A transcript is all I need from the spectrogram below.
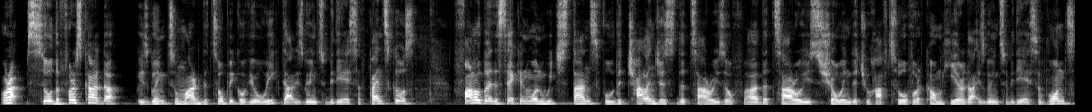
All right, so the first card that is going to mark the topic of your week, that is going to be the Ace of Pentacles, followed by the second one, which stands for the challenges the tarot is of uh, the tarot is showing that you have to overcome here. That is going to be the Ace of Wands.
